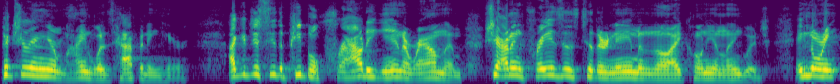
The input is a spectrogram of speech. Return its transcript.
Picture in your mind what is happening here. I could just see the people crowding in around them, shouting praises to their name in the Lycaonian language, ignoring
